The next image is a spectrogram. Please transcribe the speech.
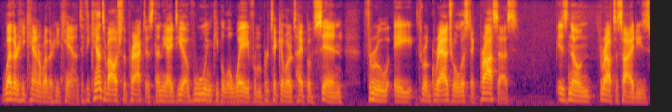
whether he can or whether he can't. If he can't abolish the practice, then the idea of wooing people away from a particular type of sin through a through a gradualistic process is known throughout societies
